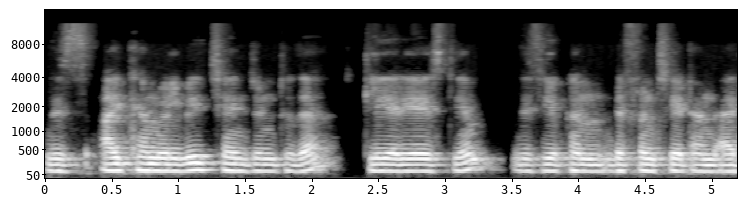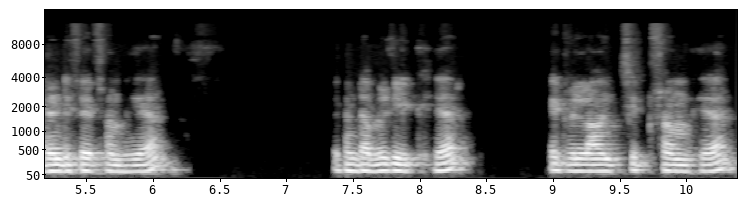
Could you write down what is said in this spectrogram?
this icon will be changed into the clear ASDM. This you can differentiate and identify from here. You can double click here. It will launch it from here.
